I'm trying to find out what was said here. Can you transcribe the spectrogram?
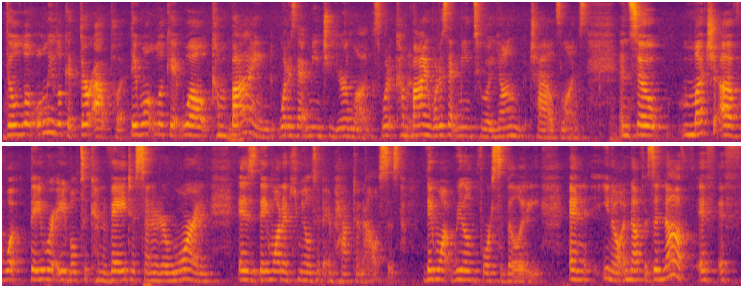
they'll look, only look at their output. They won't look at well combined what does that mean to your lungs? What combined what does that mean to a young child's lungs? And so much of what they were able to convey to senator warren is they want a cumulative impact analysis. They want real enforceability and you know enough is enough if if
